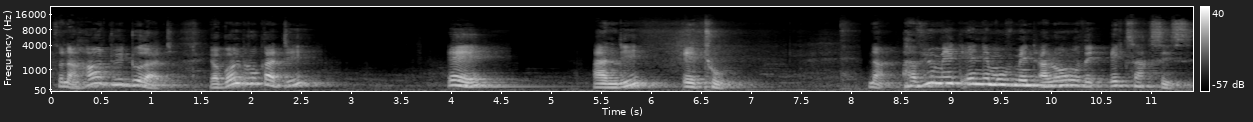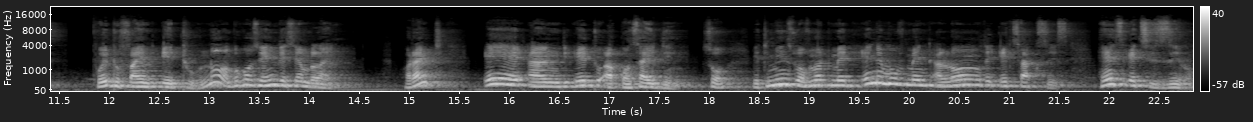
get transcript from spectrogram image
So now, how do we do that? You are going to look at A and the A2. Now, have you made any movement along the x-axis for you to find A2? No, because you're in the same line. Alright? A and A2 are coinciding. So it means we have not made any movement along the x-axis. Hence x is 0.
